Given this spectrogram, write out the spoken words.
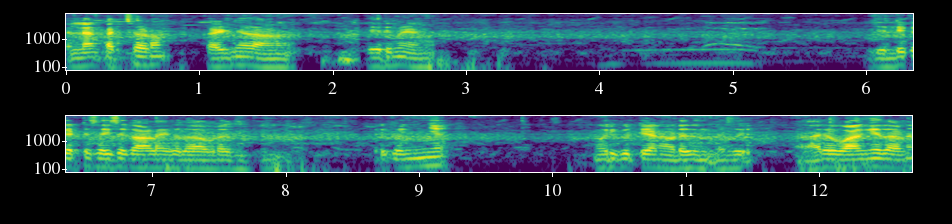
എല്ലാം കച്ചവടം കഴിഞ്ഞതാണ് എരുമയാണ്. ജെല്ലിക്കെട്ട് സൈസ് കാളയൊക്കെ അവിടെ നിൽക്കുന്നു. ഒരു കുഞ്ഞ് മുരിക്കുട്ടിയാണ് കുട്ടിയാണ് അവിടെ നിന്നത്. ആരോ വാങ്ങിയതാണ്.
